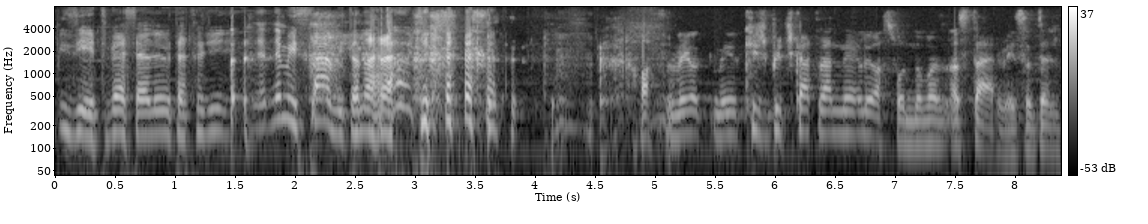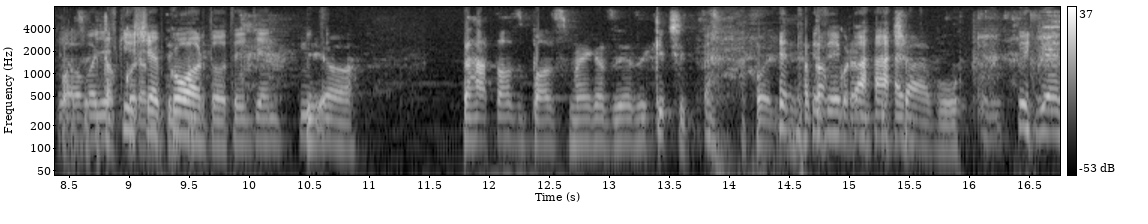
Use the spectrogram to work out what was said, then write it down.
izét vesz elő, tehát hogy így nem is számítaná rá, hogy... Azt, még, a- még a kis bicskát venni elő, azt mondom, az, az természetes. ja, bazd, vagy egy akkora, kisebb egy- kardot, egy ilyen... Ja. De hát az bazd meg azért az egy kicsit, hogy hát Ez egy egy csávó. Igen.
